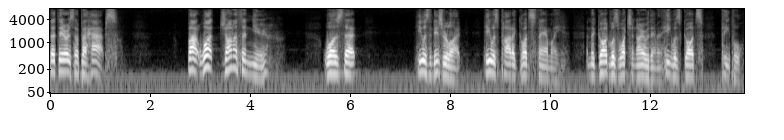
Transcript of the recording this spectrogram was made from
that there is a perhaps. But what Jonathan knew was that he was an Israelite. He was part of God's family, and that God was watching over them, and he was God's people.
